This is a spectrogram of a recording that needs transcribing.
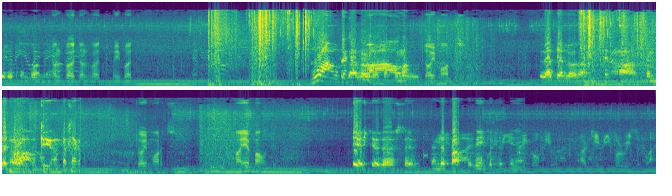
e de când Îl văd, îl văd, îi văd. Wow, Da, loadout acum. Doi morți. Da, de loadout. Ah, sunt de Wow, departe. tio, am pensat că... Doi morți. Mai e bounty. Știu, știu, dar sunt departe. Vin către tine. Bingo fuel. RTV for resupply.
